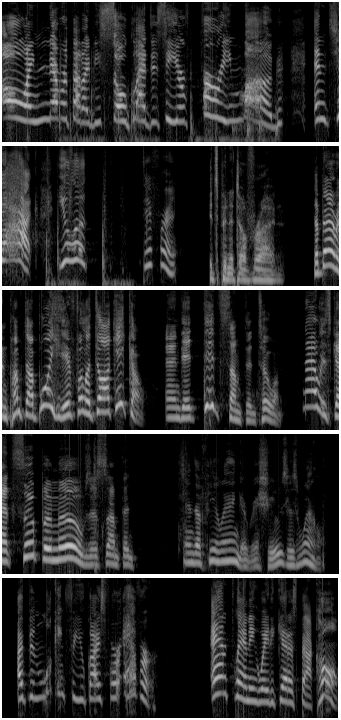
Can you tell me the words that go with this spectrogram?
Oh, I never thought I'd be so glad to see your furry mug. And Jak, you look different. It's been a tough ride. The Baron pumped our boy here full of Dark Eco, and it did something to him. Now he's got super moves or something. And a few anger issues as well. I've been looking for you guys forever. And planning a way to get us back home.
